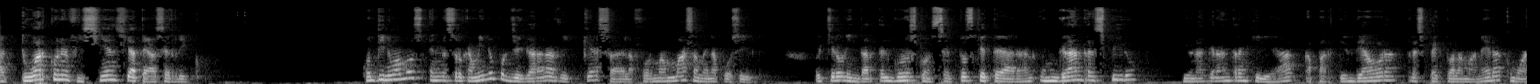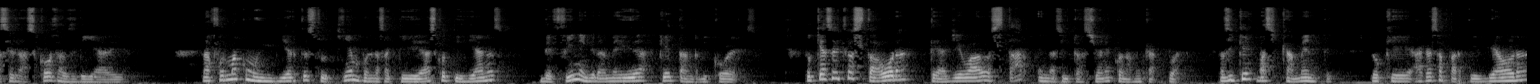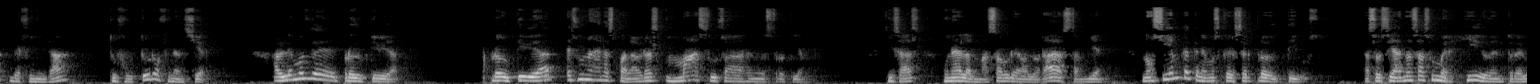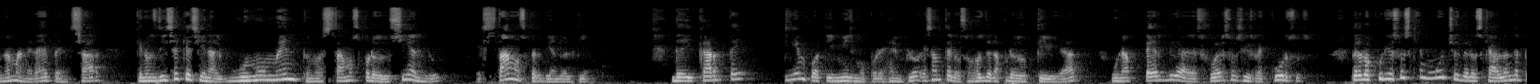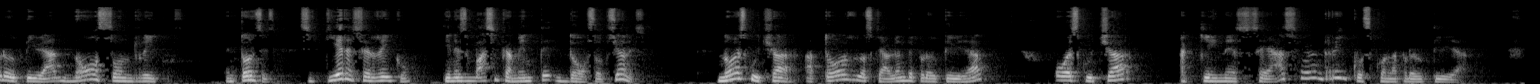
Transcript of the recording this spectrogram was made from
Actuar con eficiencia te hace rico. Continuamos en nuestro camino por llegar a la riqueza de la forma más amena posible. Hoy quiero brindarte algunos conceptos que te darán un gran respiro y una gran tranquilidad a partir de ahora respecto a la manera como haces las cosas día a día. La forma como inviertes tu tiempo en las actividades cotidianas define en gran medida qué tan rico eres. Lo que has hecho hasta ahora te ha llevado a estar en la situación económica actual. Así que, básicamente, lo que hagas a partir de ahora definirá tu futuro financiero. Hablemos de productividad. Productividad es una de las palabras más usadas en nuestro tiempo. Quizás una de las más sobrevaloradas también. No siempre tenemos que ser productivos. La sociedad nos ha sumergido dentro de una manera de pensar que nos dice que si en algún momento no estamos produciendo, estamos perdiendo el tiempo. Dedicarte tiempo a ti mismo, por ejemplo, es ante los ojos de la productividad una pérdida de esfuerzos y recursos. Pero lo curioso es que muchos de los que hablan de productividad no son ricos. Entonces, si quieres ser rico, tienes básicamente dos opciones. No escuchar a todos los que hablan de productividad o escuchar a quienes se hacen ricos con la productividad.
